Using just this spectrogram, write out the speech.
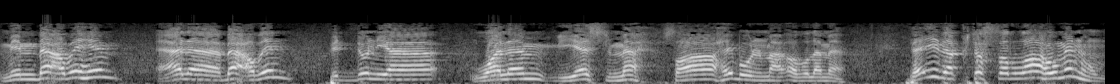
من بعضهم على بعض في الدنيا ولم يسمح صاحب المظلمة. فإذا اقتص الله منهم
